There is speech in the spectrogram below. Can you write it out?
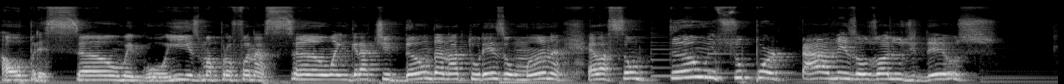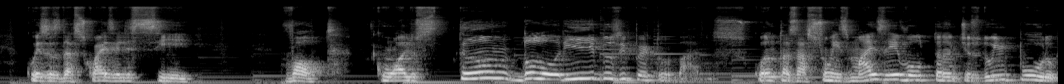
a opressão, o egoísmo, a profanação, a ingratidão da natureza humana. Elas são tão insuportáveis aos olhos de Deus, coisas das quais ele se volta com olhos tão doloridos e perturbados quanto as ações mais revoltantes do impuro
